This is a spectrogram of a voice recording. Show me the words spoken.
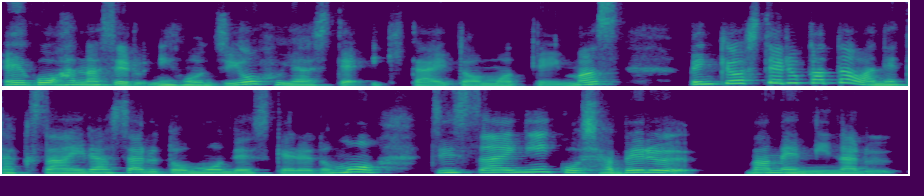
英語を話せる日本人を増やしていきたいと思っています。勉強してる方はね、たくさんいらっしゃると思うんですけれども、実際にこう喋る場面になる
